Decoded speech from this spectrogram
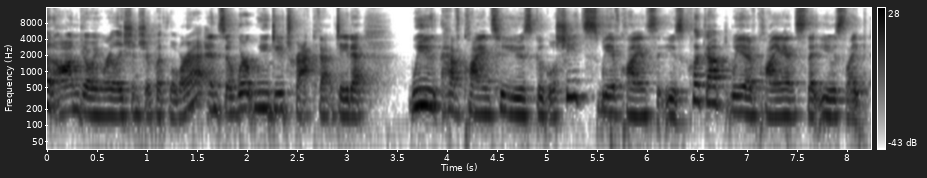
an ongoing relationship with Laura. And so we do track that data. We have clients who use Google Sheets. We have clients that use ClickUp. We have clients that use like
